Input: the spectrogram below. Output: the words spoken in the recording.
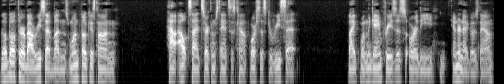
Though both are about reset buttons, one focused on how outside circumstances kind of force us to reset, like when the game freezes or the internet goes down,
